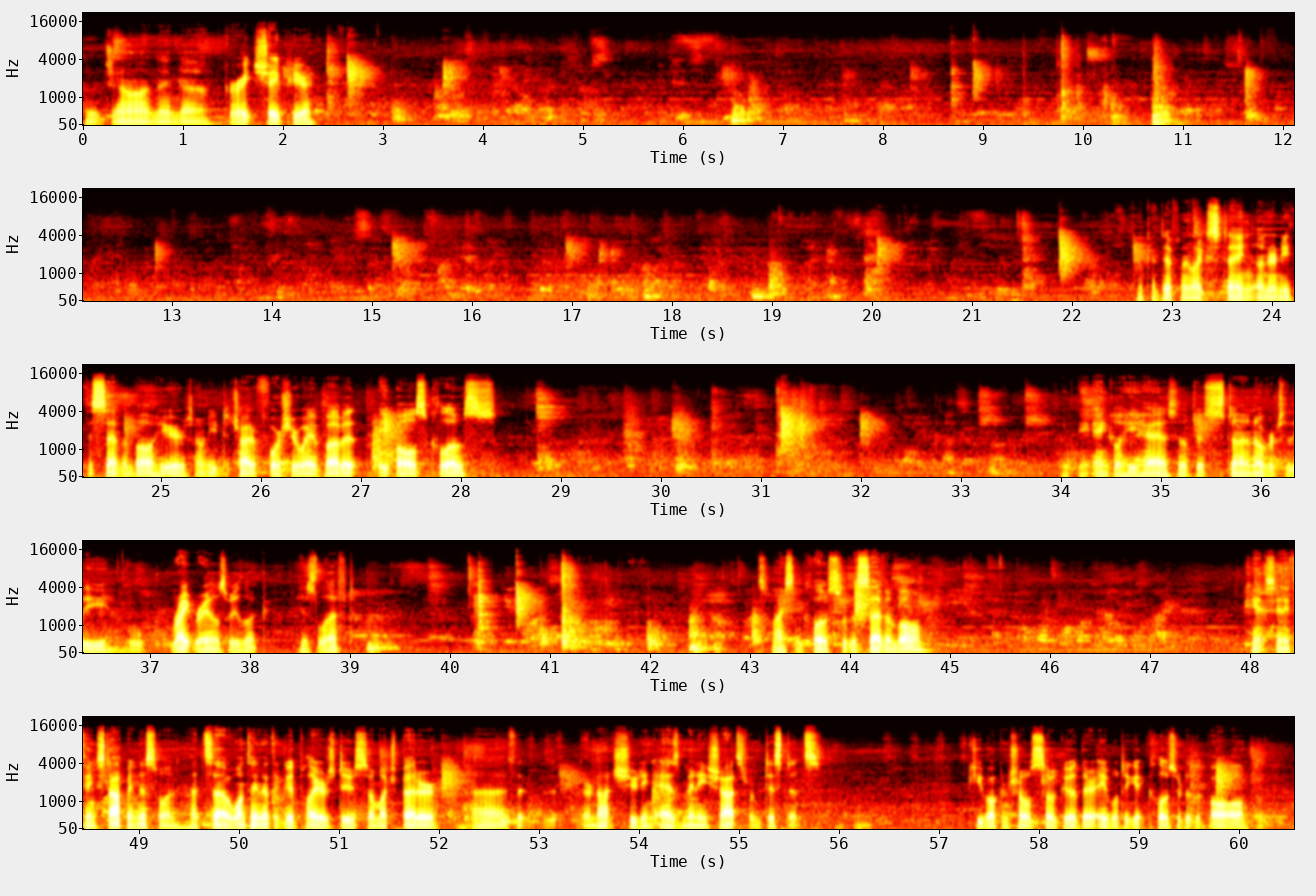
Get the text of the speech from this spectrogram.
So John in uh, great shape here. I definitely like staying underneath the seven ball here. No need to try to force your way above it. Eight balls close. the angle he has, he'll just stun over to the right rail as we look, his left. It's nice and close to the seven ball. Can't see anything stopping this one. That's uh, one thing that the good players do so much better. Uh, is that they're not shooting as many shots from distance. Cue ball control is so good, they're able to get closer to the ball.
